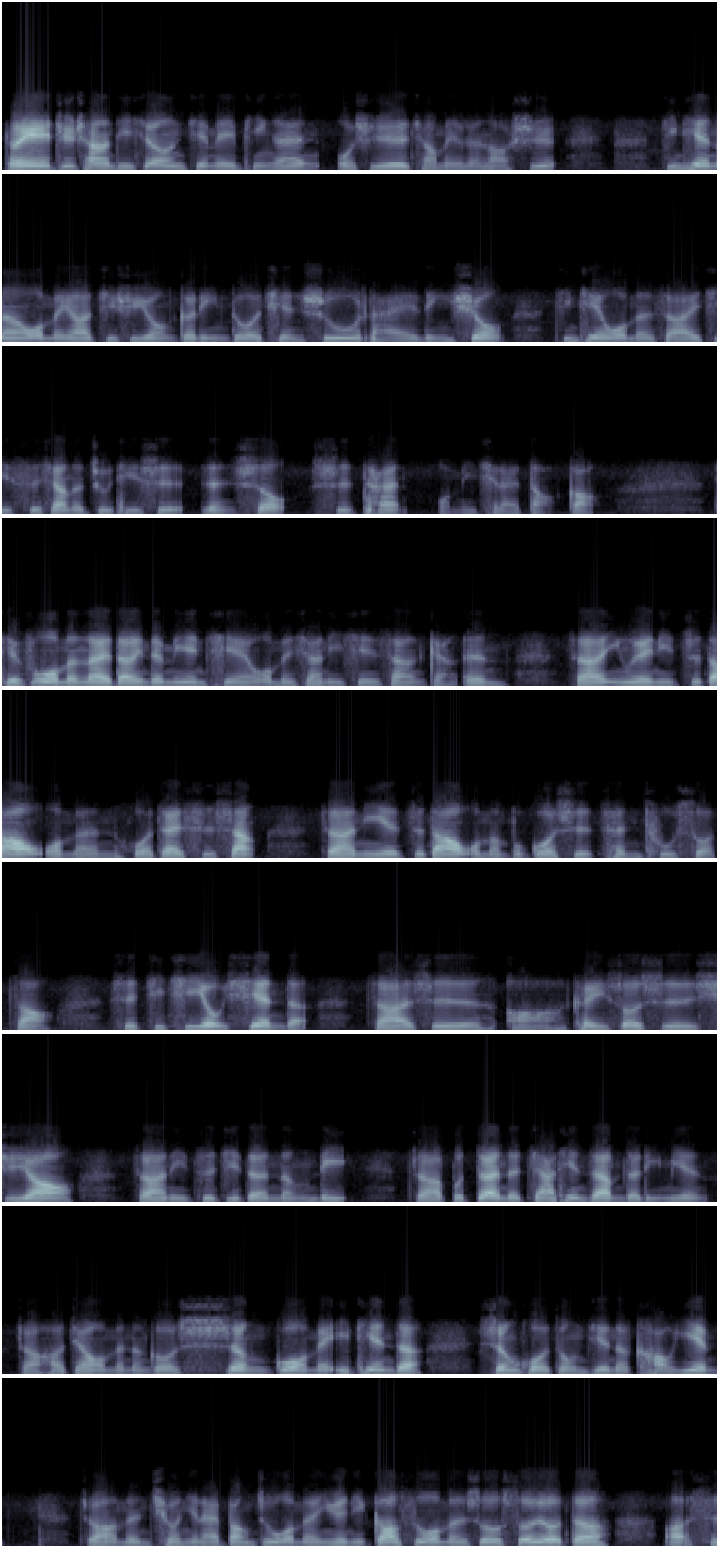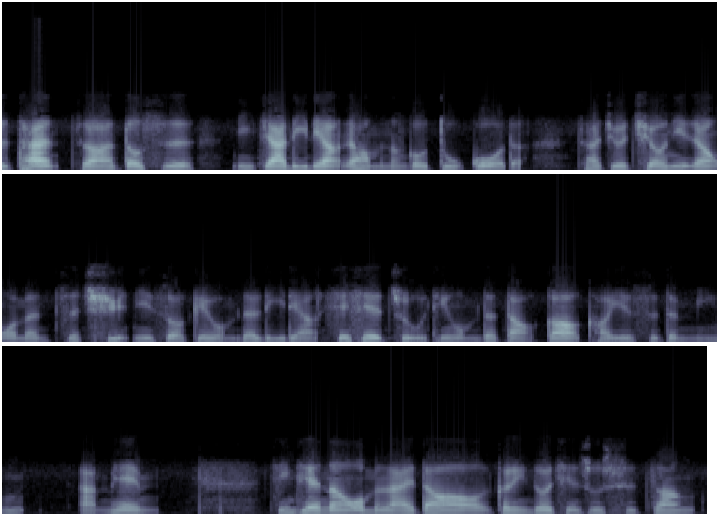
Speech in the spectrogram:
各位职场弟兄姐妹平安，我是乔美伦老师。今天呢，我们要继续用哥林多前书来灵修。今天我们所要一起思想的主题是忍受试探。我们一起来祷告，天父，我们来到你的面前，我们向你献上感恩，是吧？因为你知道我们活在世上，是吧？你也知道我们不过是尘土所造，是极其有限的，是吧？是啊，可以说是需要。只要你自己的能力，只要不断的加添在我们的里面，只要好叫我们能够胜过每一天的生活中间的考验。主要我们求你来帮助我们，因为你告诉我们说，所有的呃试探，主要都是你加力量，让我们能够度过的。这就求你让我们支取你所给我们的力量。谢谢主，听我们的祷告，靠耶稣的名，阿门。今天呢，我们来到哥林多前书十章，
